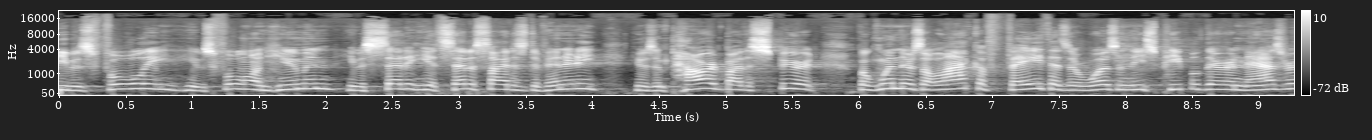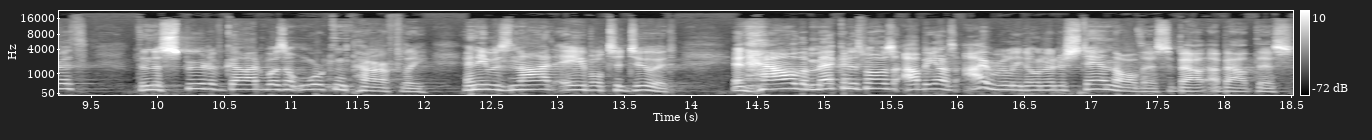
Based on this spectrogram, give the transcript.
He was fully, he was full on human. He, was set, he had set aside his divinity. He was empowered by the Spirit. But when there's a lack of faith, as there was in these people there in Nazareth, then the Spirit of God wasn't working powerfully, and he was not able to do it. And how the mechanism was, I'll be honest, I really don't understand all this about, about this.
